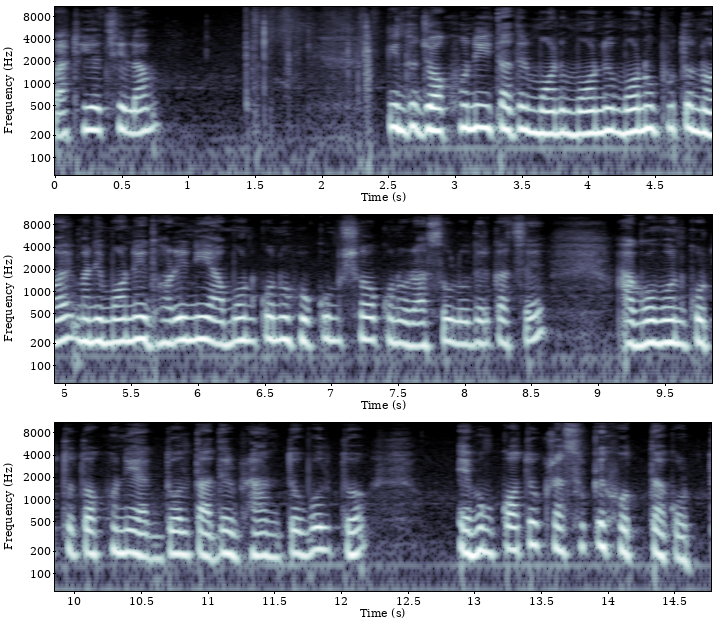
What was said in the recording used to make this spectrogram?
পাঠিয়েছিলাম কিন্তু যখনই তাদের মন, মনে, মনোপুত নয় মানে মনে ধরেনি এমন কোনো হুকুম সহ কোনো রাসুল ওদের কাছে আগমন করতো, তখনই একদল তাদের ভ্রান্ত বলতো এবং কতক রাসুলকে হত্যা করত।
